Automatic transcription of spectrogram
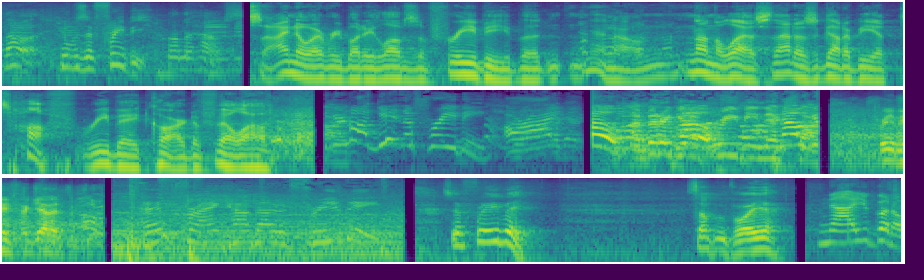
Nah, it was a freebie on the house. I know everybody loves a freebie, but, you know, nonetheless, that has got to be a tough rebate card to fill out. You're not getting a freebie, all right? I better get a freebie next time. Freebie, forget it. Hey, Frank, how about a freebie? It's a freebie. Something for you. Now you're gonna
